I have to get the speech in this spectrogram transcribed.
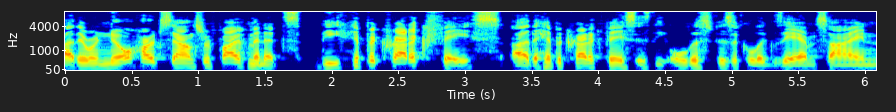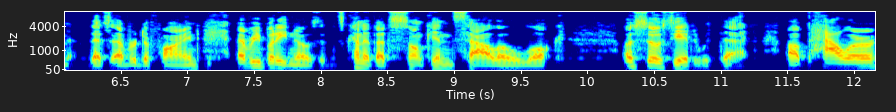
uh, there were no hard sounds for five minutes. The Hippocratic face, uh, the Hippocratic face is the oldest physical exam sign that's ever defined. Everybody knows it. It's kind of that sunken, sallow look associated with death. Uh, pallor,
